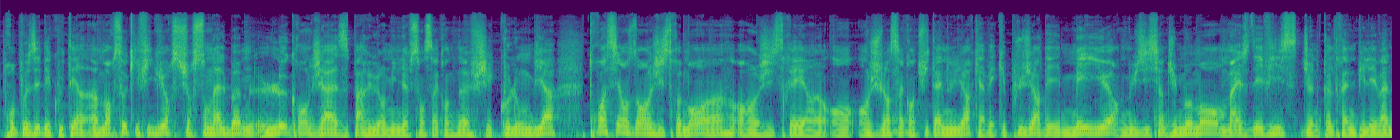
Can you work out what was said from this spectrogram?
proposer d'écouter un, morceau qui figure sur son album Le Grand Jazz, paru en 1959 chez Columbia. Trois séances d'enregistrement, hein, enregistrées euh, en, juin 58 à New York avec plusieurs des meilleurs musiciens du moment, Miles Davis, John Coltrane, Bill Evans,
